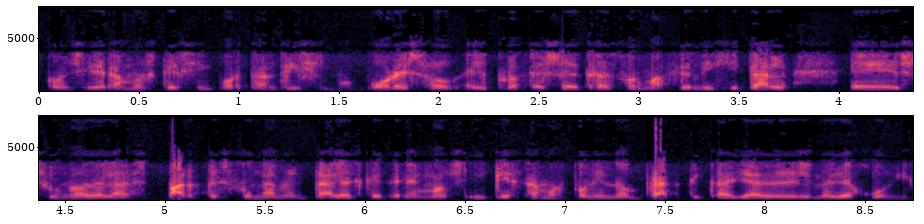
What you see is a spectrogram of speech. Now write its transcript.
Consideramos que es importantísimo. Por eso, el proceso de transformación digital eh, es una de las partes fundamentales que tenemos y que estamos poniendo en práctica ya desde el mes de junio.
